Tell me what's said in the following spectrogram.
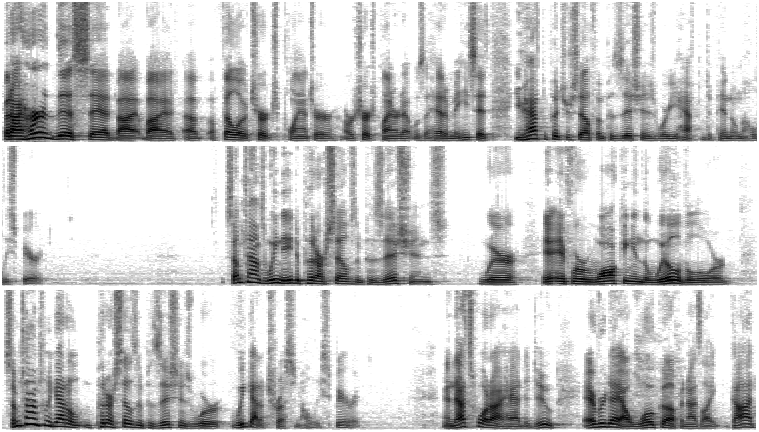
But I heard this said by, by a, a, fellow church planter or church planter that was ahead of me. He says, You have to put yourself in positions where you have to depend on the Holy Spirit. Sometimes we need to put ourselves in positions where, if we're walking in the will of the Lord, sometimes we got to put ourselves in positions where we got to trust in Holy Spirit. And that's what I had to do. Every day I woke up and I was like, God,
